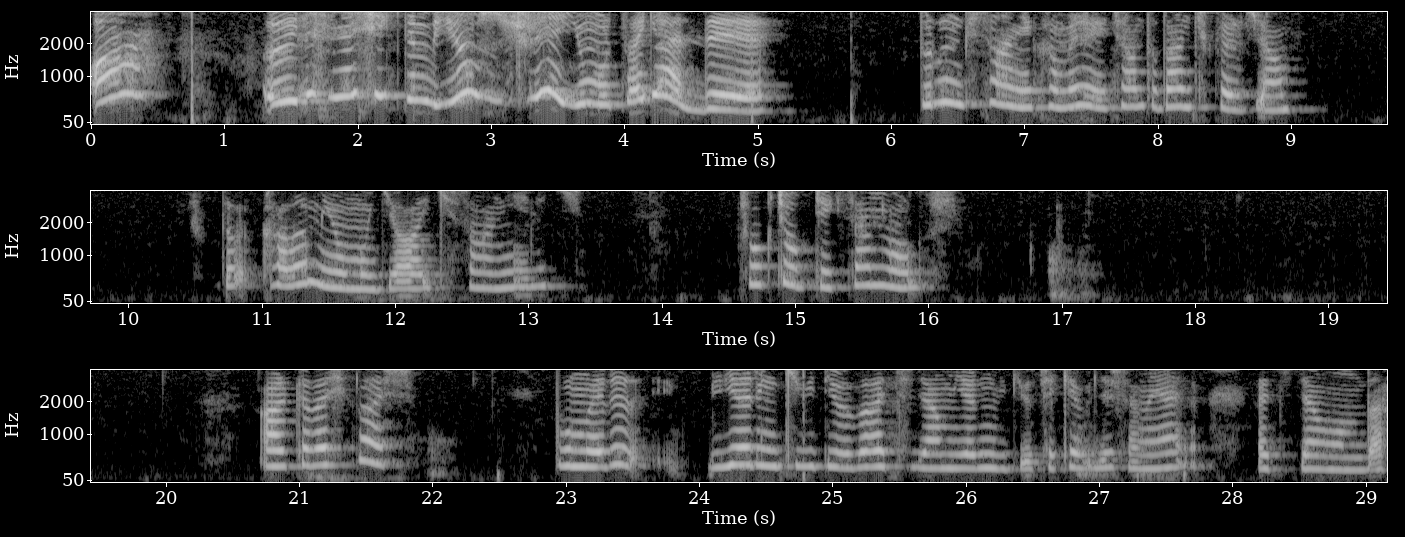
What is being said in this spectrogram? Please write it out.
Aa! Öylesine çektim biliyor musun? Şuraya yumurta geldi. Durun bir saniye kamerayı çantadan çıkaracağım. Şurada kalamıyor mu ya iki saniyelik? Çok çok çeksem ne olur? Arkadaşlar bunları yarınki videoda açacağım. Yarın video çekebilirsem eğer açacağım onu da.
